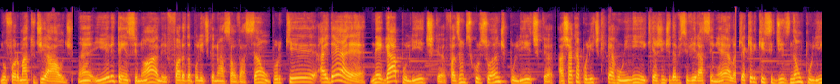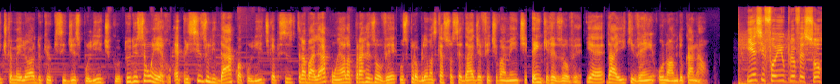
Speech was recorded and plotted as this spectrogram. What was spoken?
no formato de áudio, né? E ele tem esse nome, Fora da Política Não Há Salvação, porque a ideia é negar a política, fazer um discurso antipolítica, achar que a política é ruim, que a gente deve se virar sem ela, que aquele que se diz não político é melhor do que o que se diz político, tudo isso é um erro. É preciso lidar com a política, é preciso trabalhar com ela para resolver os problemas que a sociedade efetivamente efetivamente tem que resolver. E é daí que vem o nome do canal. E esse foi o professor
